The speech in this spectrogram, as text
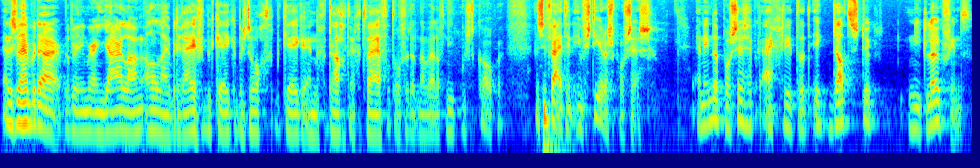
En dus we hebben daar, ik weet niet meer, een jaar lang allerlei bedrijven bekeken, bezocht, bekeken en gedacht en getwijfeld of we dat nou wel of niet moesten kopen. Dat is in feite een investeerdersproces. En in dat proces heb ik eigenlijk geleerd dat ik dat stuk niet leuk vind.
